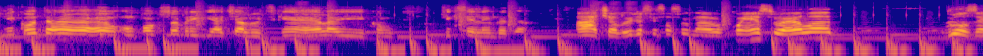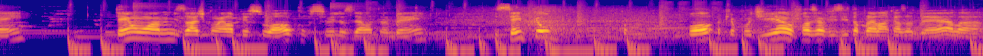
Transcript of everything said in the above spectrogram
Me conta um pouco sobre a tia Lourdes, quem é ela e como, o que, que você lembra dela? Ah, a tia Lourdes é sensacional. Eu conheço ela do Ozen. Tenho uma amizade com ela pessoal, com os filhos dela também. E sempre que eu, que eu podia, eu fazia a visita pra ela na casa dela.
